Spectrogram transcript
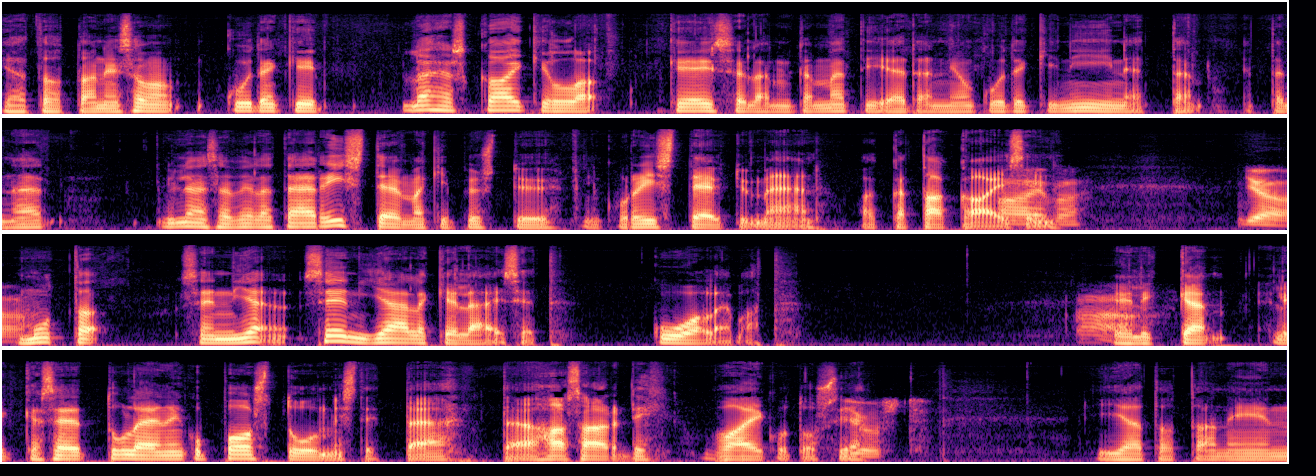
ja tota, niin se on kuitenkin lähes kaikilla keisellä, mitä mä tiedän, niin on kuitenkin niin, että, että nämä, yleensä vielä tämä risteymäkin pystyy niin kuin risteytymään vaikka takaisin. Aivan. Joo. Mutta sen, sen jälkeläiset kuolevat. Eli se tulee niin kuin postuumisti tämä, tämä hazardivaikutus. Ja, Just. ja tota niin,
